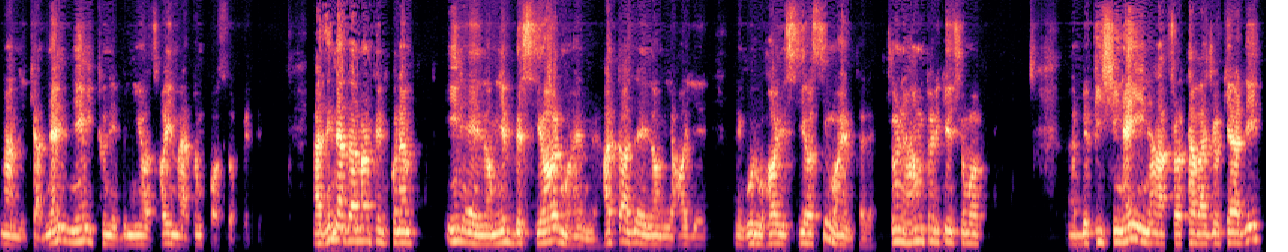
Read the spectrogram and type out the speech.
مملکت نمی‌تونه به نیازهای مردم پاسخ بده. از این نظر من فکر کنم این اعلامیه بسیار مهمه. حتی از اعلامیه های گروه های سیاسی مهمتره. چون همونطوری که شما به پیشینه این افراد توجه کردید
